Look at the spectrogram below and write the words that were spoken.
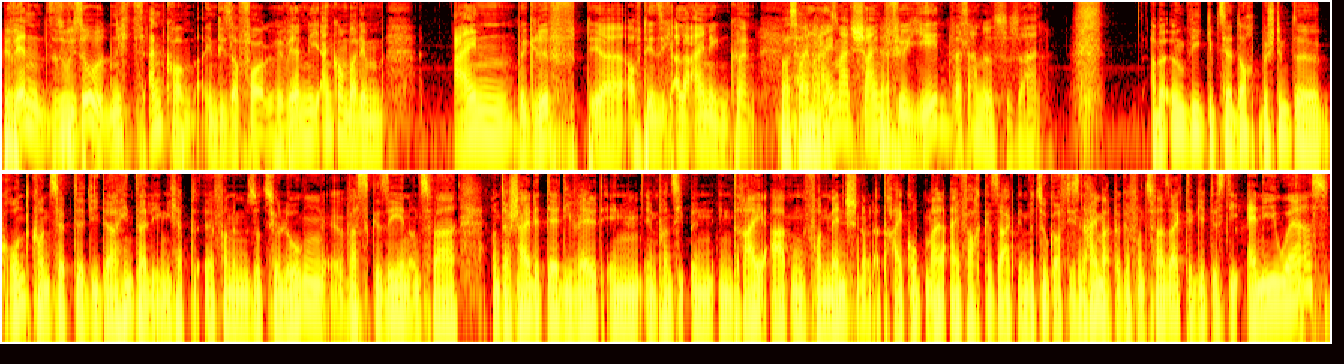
Wir werden sowieso nicht ankommen in dieser Folge. Wir werden nicht ankommen bei dem einen Begriff, der, auf den sich alle einigen können. Was Heimat ist. Heimat scheint Ja. für jeden was anderes zu sein. Aber irgendwie gibt's ja doch bestimmte Grundkonzepte, die dahinter liegen. Ich habe äh, von einem Soziologen äh, was gesehen und zwar unterscheidet der die Welt in, im Prinzip in, in drei Arten von Menschen oder drei Gruppen mal einfach gesagt in Bezug auf diesen Heimatbegriff. Und zwar sagt er, gibt es die Anywheres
